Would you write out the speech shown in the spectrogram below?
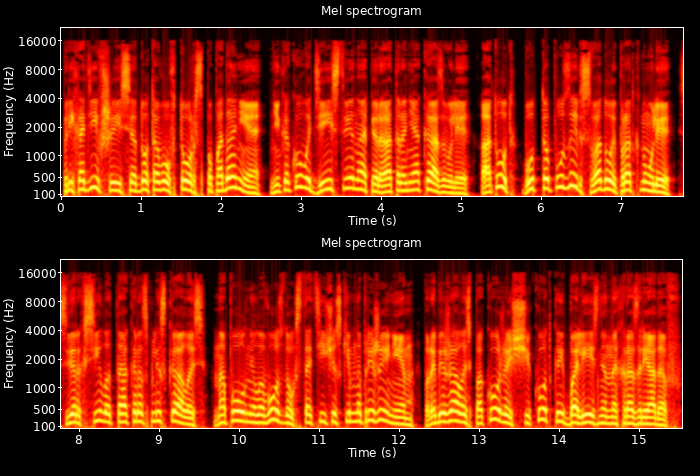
Приходившиеся до того в торс попадания никакого действия на оператора не оказывали, а тут будто пузырь с водой проткнули, сверхсила так и расплескалась, наполнила воздух статическим напряжением, пробежалась по коже щекоткой болезненных разрядов.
